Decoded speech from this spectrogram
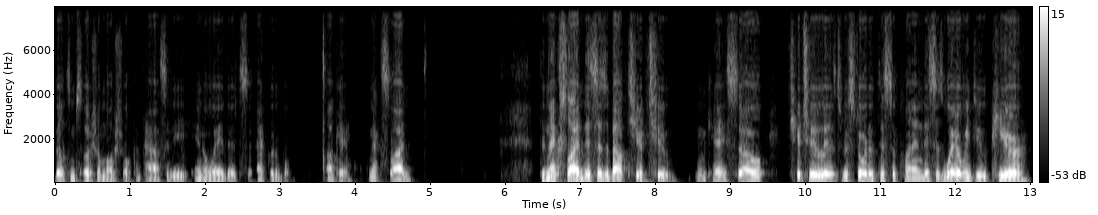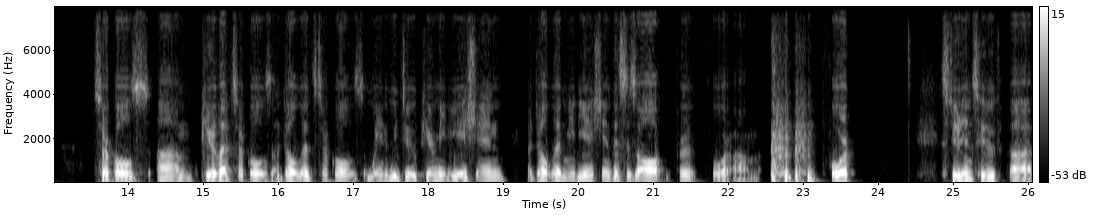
build some social emotional capacity in a way that's equitable. Okay, next slide. The next slide, this is about tier two. Okay, so tier two is restorative discipline. This is where we do peer circles, um, peer-led circles, adult-led circles. We, we do peer mediation, adult-led mediation. This is all for, for, um, for students who've uh,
